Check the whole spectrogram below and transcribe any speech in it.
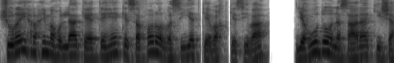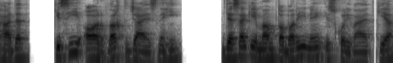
شرح رحمہ اللہ کہتے ہیں کہ سفر اور وصیت کے وقت کے سوا یہود و نصارہ کی شہادت کسی اور وقت جائز نہیں۔ جیسا کہ امام طبری نے اس کو روایت کیا۔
